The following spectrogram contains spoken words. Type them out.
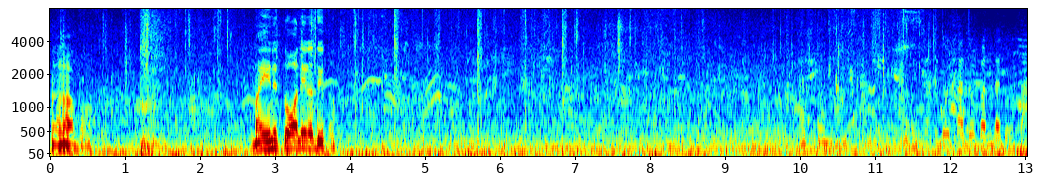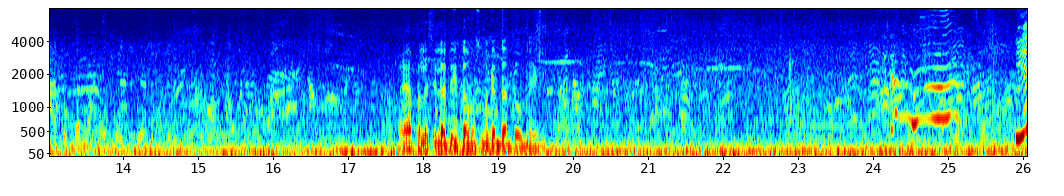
Ano nga po? Mainit po kanina dito. Kaya pala sila dito, mas maganda ang tubig. Asan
